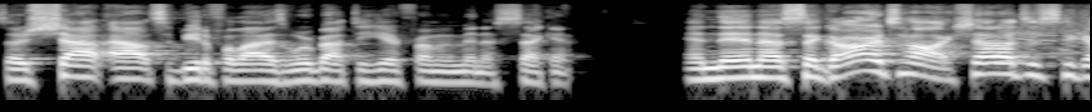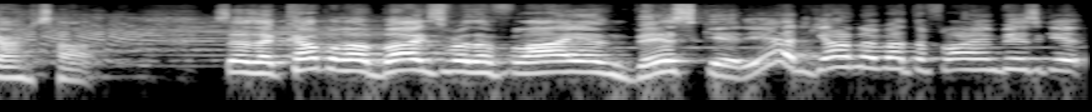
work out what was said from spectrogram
So shout out to Beautiful Eyes. We're about to hear from him in a second. And then uh, Cigar Talk. Shout out to Cigar Talk. So a couple of bucks for the Flying Biscuit. Yeah, y'all know about the Flying Biscuit?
